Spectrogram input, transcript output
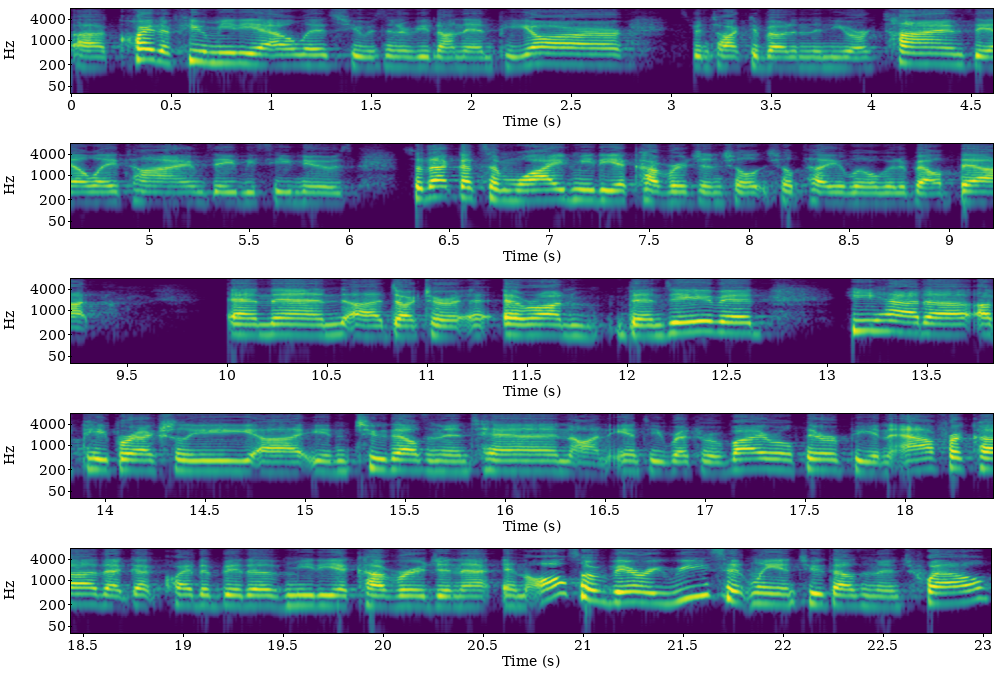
uh, quite a few media outlets. She was interviewed on NPR. It's been talked about in the New York Times, the LA Times, ABC News. So that got some wide media coverage and she'll, she'll tell you a little bit about that. And then uh, Dr. Eran Ben-David, he had a, a paper actually uh, in 2010 on antiretroviral therapy in Africa that got quite a bit of media coverage and, and also very recently in 2012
